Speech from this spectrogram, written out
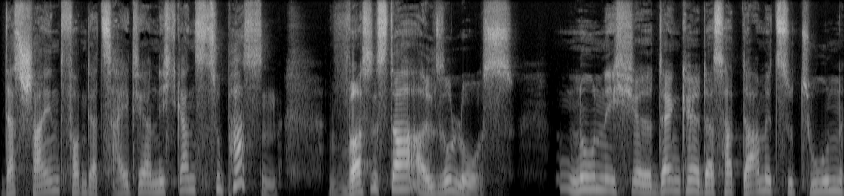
das scheint von der Zeit her nicht ganz zu passen. Was ist da also los? Nun, ich äh, denke, das hat damit zu tun,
